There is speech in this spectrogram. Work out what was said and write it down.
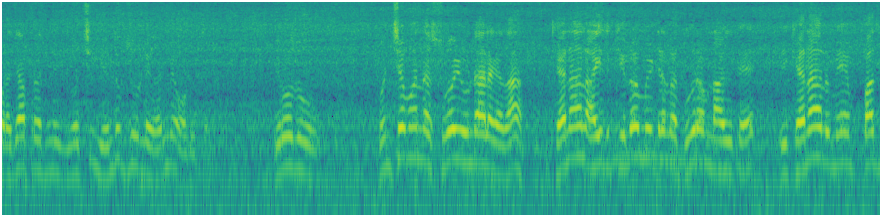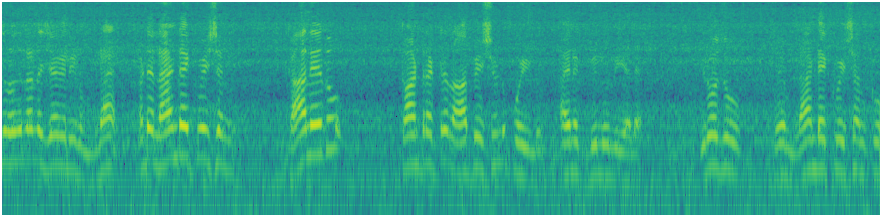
ప్రజాప్రతినిధి వచ్చి ఎందుకు చూడలేదని మేము అడుగుతున్నాం. ఈరోజు కొంచెమన్నా సోయి ఉండాలి కదా. కెనాల్ ఐదు కిలోమీటర్ల దూరం నాగితే ఈ కెనాల్ మేము పది రోజులలో చేయగలిగినాం. అంటే ల్యాండ్ ఎక్వేషన్ కాలేదు కాంట్రాక్టర్ ఆపేసిండు పోయిండు. ఆయనకు బిల్లులు ఇవ్వలే ఈరోజు మేము ల్యాండ్ ఎక్వేషన్కు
